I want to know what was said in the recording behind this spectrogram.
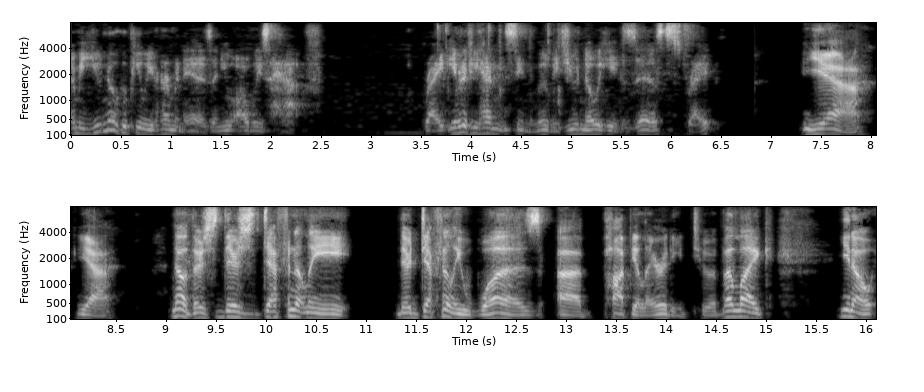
I mean, you know who Pee Wee Herman is, and you always have, right? Even if you hadn't seen the movies, you know he exists, right? Yeah, yeah. No, there's there's definitely there definitely was a popularity to it, but like, you know,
